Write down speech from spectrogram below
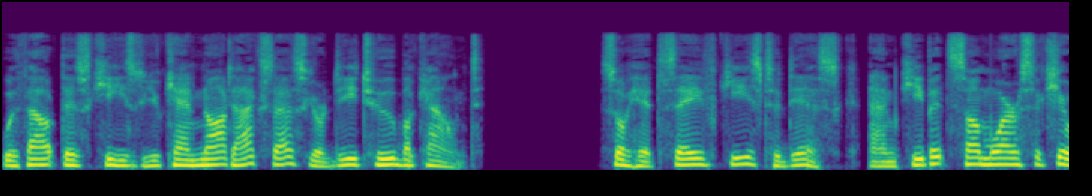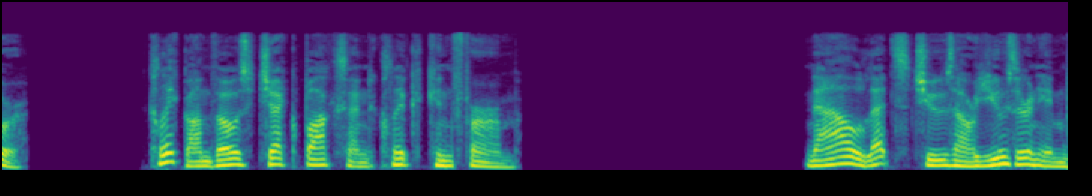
Without these keys you cannot access your DTube account. So hit Save Keys to Disk and keep it somewhere secure. Click on those checkbox and click Confirm. Now let's choose our username.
